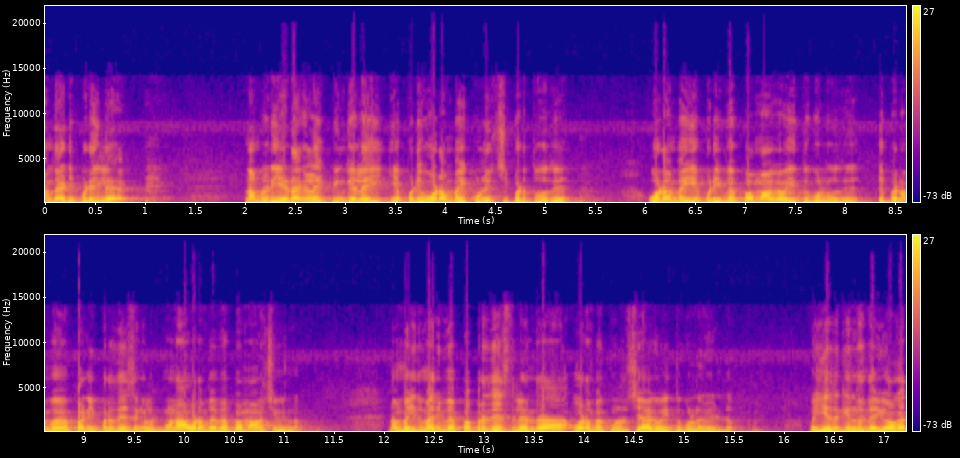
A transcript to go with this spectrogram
அந்த அடிப்படையில் நம்மளுடைய இடங்களை பிங்களை எப்படி உடம்பை குளிர்ச்சிப்படுத்துவது உடம்பை எப்படி வெப்பமாக வைத்துக்கொள்வது இப்போ நம்ம பனி பிரதேசங்களுக்கு போனால் உடம்பை வெப்பமாக வச்சுக்கணும். நம்ம இது மாதிரி வெப்ப பிரதேசத்தில் இருந்தால் உடம்பை குளிர்ச்சியாக வைத்துக்கொள்ள வேண்டும். இப்போ எதுக்கு இந்த இந்த யோக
